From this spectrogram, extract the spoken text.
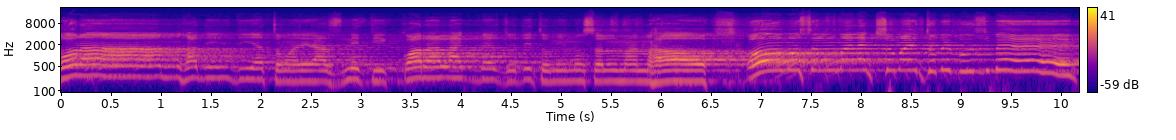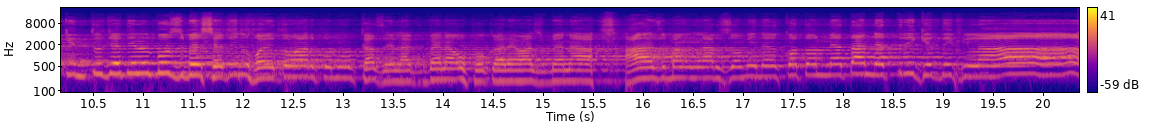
কোরআন দিয়া তোমার রাজনীতি করা লাগবে যদি তুমি মুসলমান হও। ও মুসলমান, এক সময় তুমি বুঝবে, কিন্তু যেদিন বুঝবে সেদিন হয়তো আর কোনো কাজে লাগবে না, উপকারে আসবে না। আজ বাংলার জমিনের কত নেতা নেত্রীকে দেখলাম,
